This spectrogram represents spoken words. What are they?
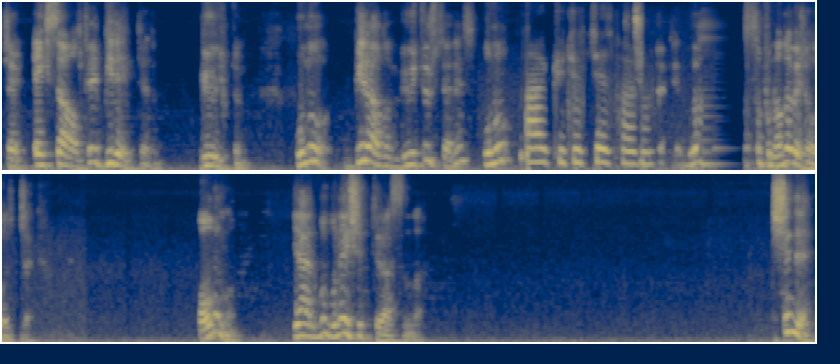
İşte eksi 6'ya 1 ekledim. Büyüttüm. Bunu bir adım büyütürseniz bunu Aa küçülteceğiz pardon. burası 0.5 olacak. Oldu mu? Yani bu buna eşittir aslında. Şimdi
